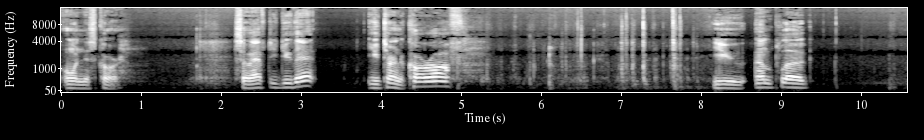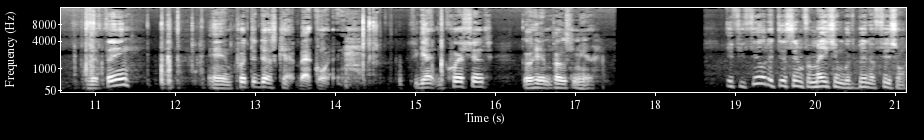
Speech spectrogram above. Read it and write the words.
on this car. So after you do that, you turn the car off. You unplug the thing and put the dust cap back on it. If you got any questions, go ahead and post them here. If you feel that this information was beneficial,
